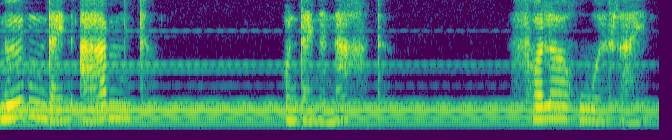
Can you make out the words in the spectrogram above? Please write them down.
Mögen dein Abend und deine Nacht voller Ruhe sein.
